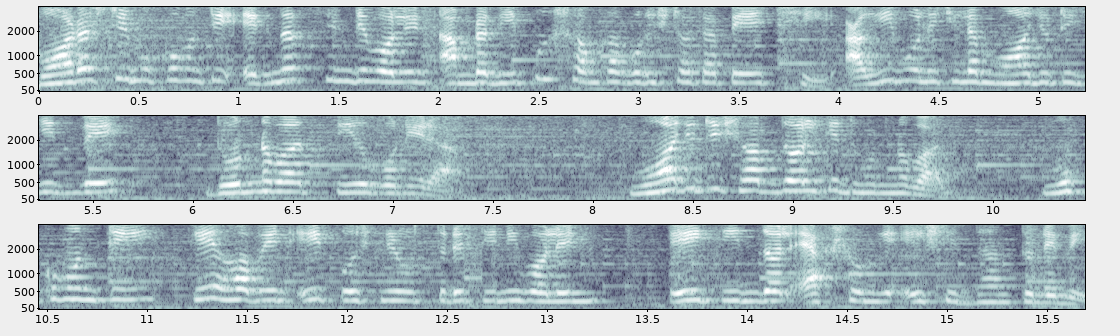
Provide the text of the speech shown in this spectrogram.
মহারাষ্ট্রের মুখ্যমন্ত্রী একনাথ সিন্ডে বলেন, আমরা বিপুল সংখ্যাগরিষ্ঠতা পেয়েছি। আগেই বলেছিলাম মহাজোটে জিতবে। ধন্যবাদ, প্রিয় বোনেরা। মহাজোটে সব দলকে ধন্যবাদ মুখ্যমন্ত্রী কে হবেন এই প্রশ্নের উত্তরে তিনি বলেন এই তিন দল একসঙ্গে এই সিদ্ধান্ত নেবে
